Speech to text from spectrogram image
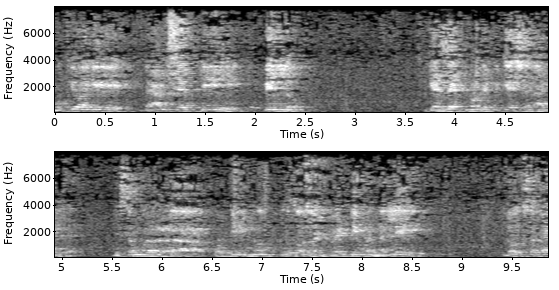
ಮುಖ್ಯವಾಗಿ dam safety bill gazette notification ಆಗಿದೆ. December fourteen, two thousand twenty ಒನ್ನಲ್ಲಿ ಲೋಕಸಭೆ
